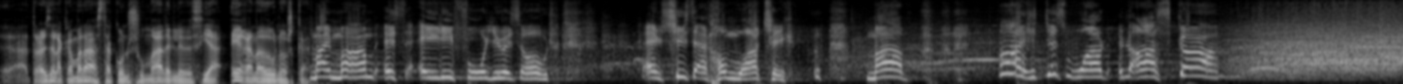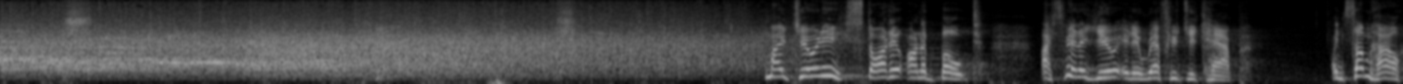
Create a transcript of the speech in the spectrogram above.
a través de la cámara hasta con su madre, le decía, he ganado un Oscar. My mom is 84 years old. and she's at home watching. Mom, I just won an Oscar. My journey started on a boat. I spent a year in a refugee camp. And somehow,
